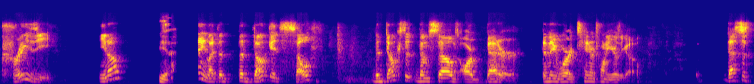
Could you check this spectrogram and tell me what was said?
crazy. You know? Yeah. Like the the dunk itself, the dunks themselves are better than they were ten or twenty years ago. That's just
